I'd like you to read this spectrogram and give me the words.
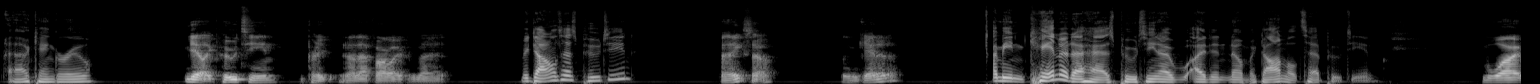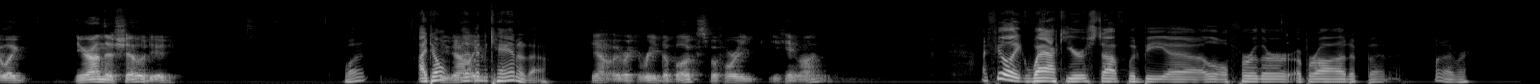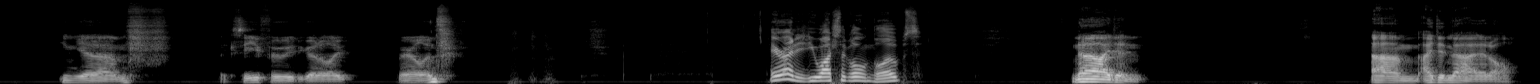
Uh, kangaroo. Yeah, like poutine. Pretty not that far away from that. McDonald's has poutine. I think so. In Canada? I mean, Canada has poutine. I, I didn't know McDonald's had poutine. Why? Like, you're on this show, dude. What? I don't live in Canada. Yeah, like read the books before you, you came on. I feel like wackier stuff would be uh, a little further abroad, but whatever. You can get um like seafood. You go to like Maryland. Hey, Ryan, did you watch the Golden Globes? no, I didn't. Um, I did not at all.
